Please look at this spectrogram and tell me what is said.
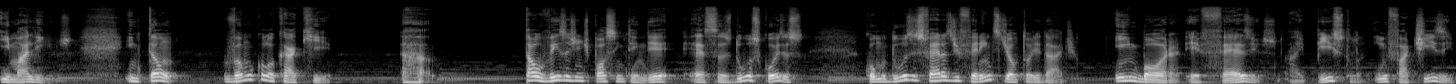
e malignos. Então, vamos colocar aqui. Uh, talvez a gente possa entender essas duas coisas como duas esferas diferentes de autoridade. Embora Efésios, a epístola, enfatize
